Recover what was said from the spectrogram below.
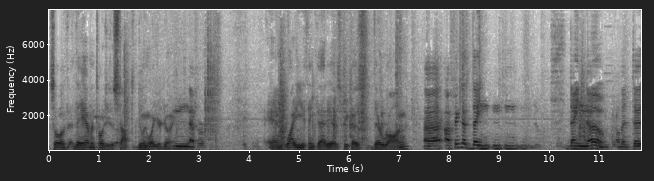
So they haven't told you to stop doing what you're doing. Never. And why do you think that is? Because they're wrong? Uh, I think that they they know or that they,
